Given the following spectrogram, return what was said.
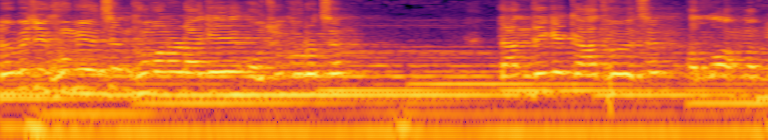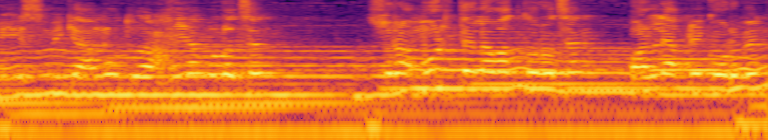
নবীজি ঘুমিয়েছেন, ঘুমানোর আগে অজু করেছেন, ডান দিকে কাত হয়েছেন। আল্লাহ ইসমিকে আমুত আহিয়া বলেছেন, সূরা মুল্ক তেলাওয়াত করেছেন, পারলে আপনি করবেন।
